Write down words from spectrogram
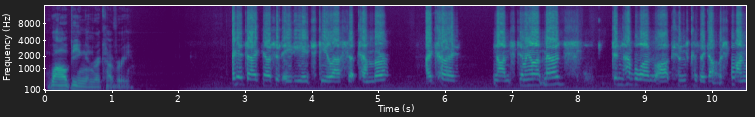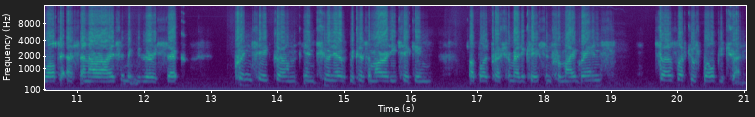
while being in recovery. I got diagnosed with ADHD last September. I tried non-stimulant meds. Didn't have a lot of options because they don't respond well to SNRIs and make me very sick. Couldn't take um, Intuniv because I'm already taking a blood pressure medication for migraines. So I was left with Wellbutrin.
